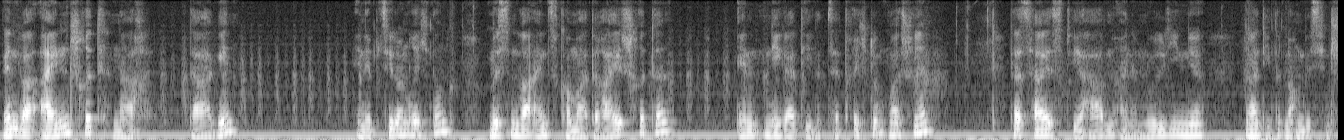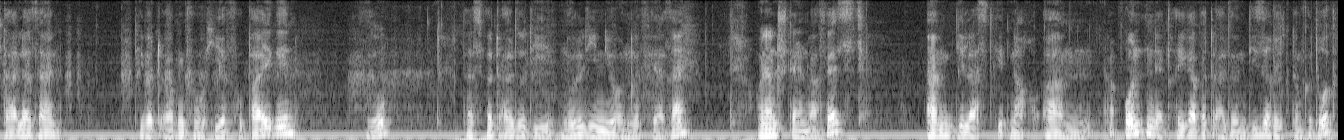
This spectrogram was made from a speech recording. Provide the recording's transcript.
wenn wir einen Schritt nach da gehen, in y-Richtung, müssen wir 1,3 Schritte in negative z-Richtung marschieren. Das heißt, wir haben eine Nulllinie, na, die wird noch ein bisschen steiler sein, die wird irgendwo hier vorbeigehen. So, das wird also die Nulllinie ungefähr sein. Und dann stellen wir fest, ähm, die Last geht nach ähm, unten, der Träger wird also in diese Richtung gedrückt.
